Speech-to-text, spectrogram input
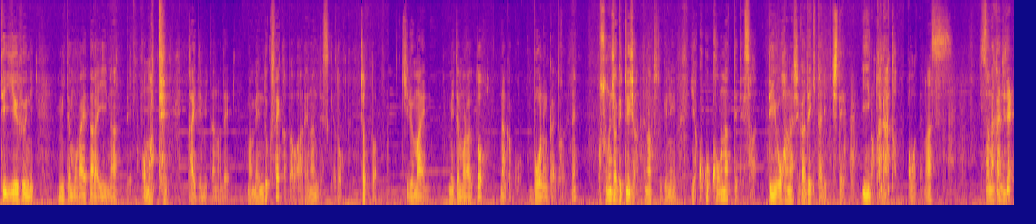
ていう風に見てもらえたらいいなって思って書いてみたのでまあ面倒くさい方はあれなんですけどちょっと着る前に見てもらうとなんかこう忘年会とかでねそのジャケットいいじゃんってなった時にいやこここうなっててさっていうお話ができたりしていいのかなと。思ってます。そんな感じで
